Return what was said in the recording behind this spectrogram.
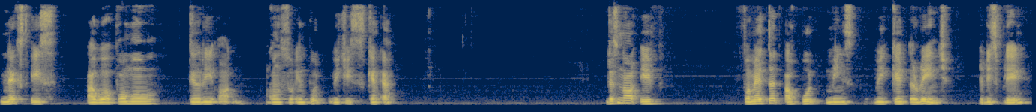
Next is our formal theory on console input, which is scanf. Just now, if formatted output means we can arrange the display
